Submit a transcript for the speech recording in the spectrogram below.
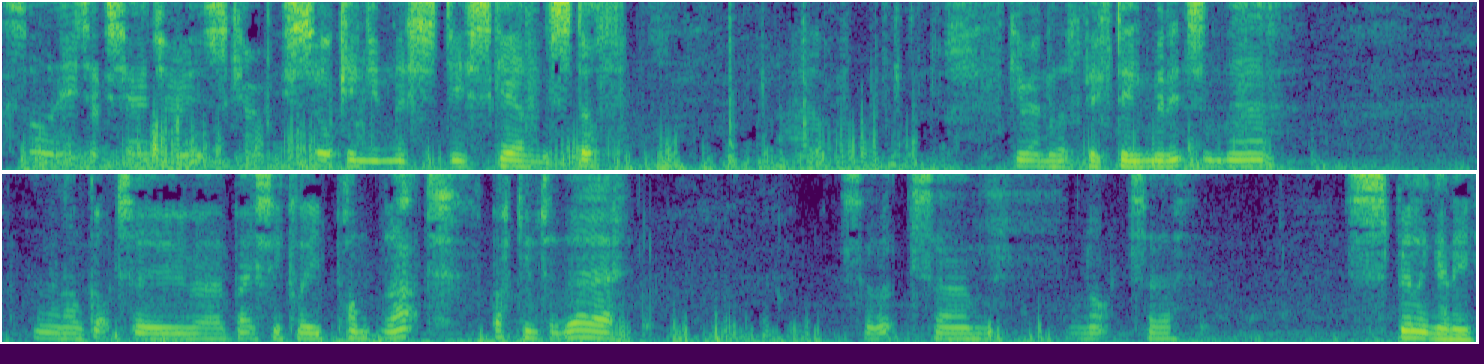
so the heat exchanger is currently soaking in this descaling stuff. Give it another 15 minutes in there. And then I've got to uh, basically pump that back into there so that um, I'm not uh, spilling any.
